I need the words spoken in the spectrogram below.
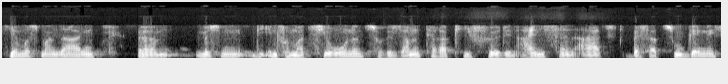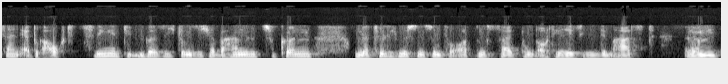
Hier muss man sagen, ähm, müssen die Informationen zur Gesamttherapie für den einzelnen Arzt besser zugänglich sein. Er braucht zwingend die Übersicht, um sicher behandeln zu können. Und natürlich müssen zum Verordnungszeitpunkt auch die Risiken dem Arzt ähm,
